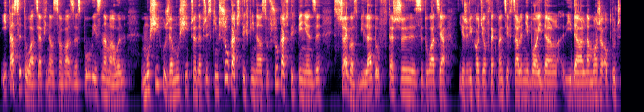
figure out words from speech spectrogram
I ta sytuacja finansowa zespół jest na małym musiku, że musi przede wszystkim szukać tych finansów, szukać tych pieniędzy, z czego? Z biletów, też y, sytuacja, jeżeli chodzi o frekwencję wcale nie była ideal, idealna, może oprócz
